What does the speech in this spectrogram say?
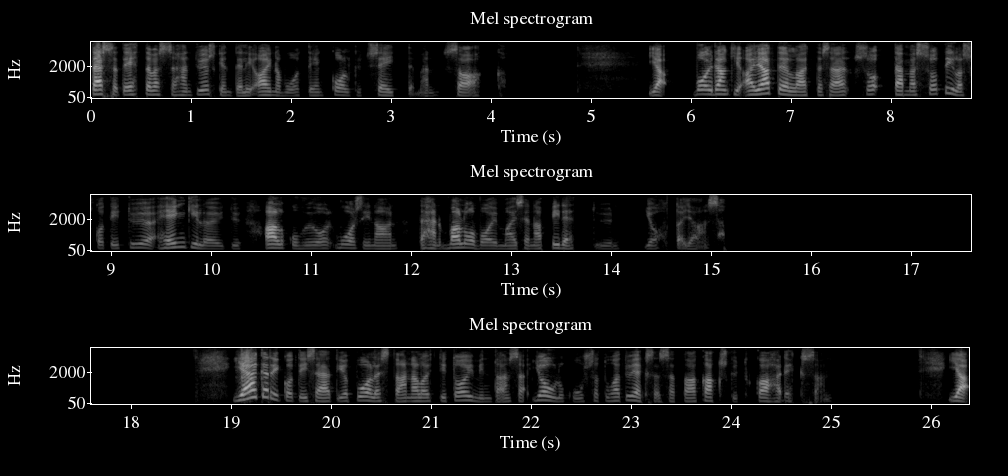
tässä tehtävässä hän työskenteli aina vuoteen 1937 saakka. Voidaankin ajatella, että tämä sotilaskotityö henkilöity alkuvuosinaan tähän valovoimaisena pidettyyn johtajaansa. Jääkärikotisäätiö puolestaan aloitti toimintansa joulukuussa 1928. Ja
